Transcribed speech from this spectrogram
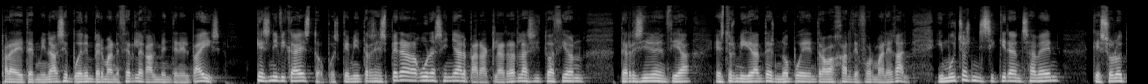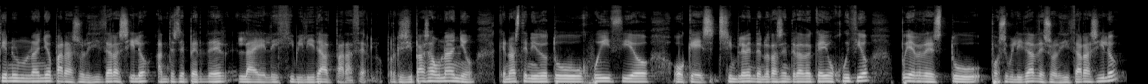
para determinar si pueden permanecer legalmente en el país. ¿Qué significa esto? Pues que mientras esperan alguna señal para aclarar la situación de residencia, estos migrantes no pueden trabajar de forma legal y muchos ni siquiera saben que solo tienen un año para solicitar asilo antes de perder la elegibilidad para hacerlo. Porque si pasa un año que no has tenido tu juicio o que simplemente no te has enterado de que hay un juicio, pierdes tu posibilidad de solicitar asilo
